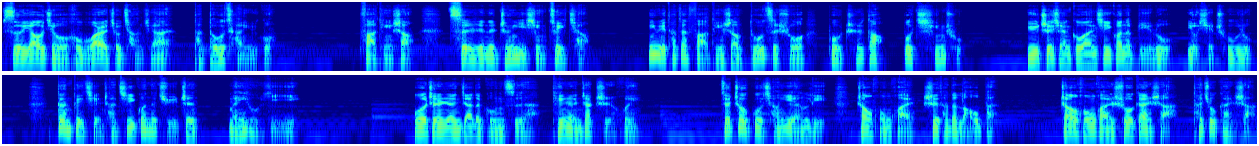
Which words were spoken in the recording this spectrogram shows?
四幺九和五二九抢劫案，他都参与过。法庭上，此人的争议性最强，因为他在法庭上多次说不知道、不清楚，与之前公安机关的笔录有些出入，但对检察机关的举证没有异议。我挣人家的工资，听人家指挥。在赵国强眼里，张红怀是他的老板，张红怀说干啥他就干啥。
